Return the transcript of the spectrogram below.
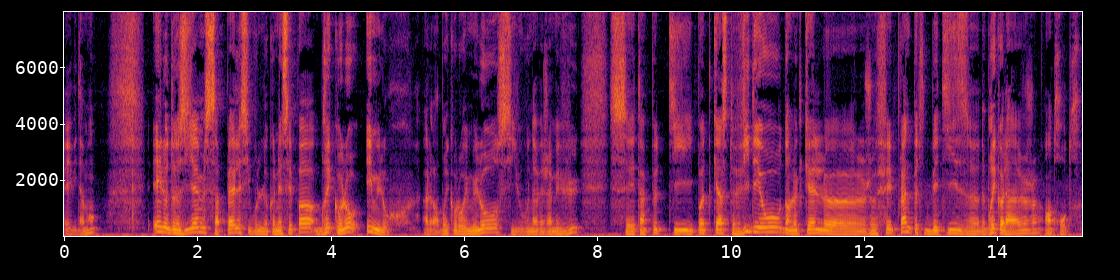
évidemment. Et le deuxième s'appelle, si vous ne le connaissez pas, Bricolo et Mulot. Alors, Bricolo et Mulot, si vous n'avez jamais vu, c'est un petit podcast vidéo dans lequel euh, je fais plein de petites bêtises de bricolage, entre autres.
